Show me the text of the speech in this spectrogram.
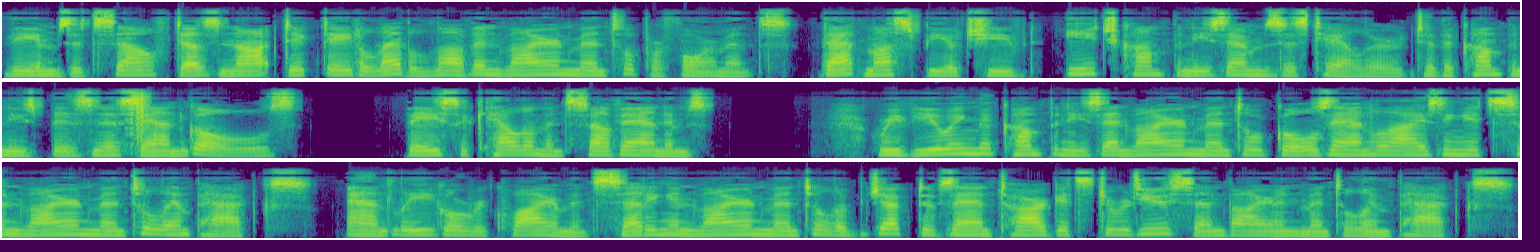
The EMS itself does not dictate a level of environmental performance that must be achieved. Each company's EMS is tailored to the company's business and goals, Basic elements of an EMS. Reviewing the company's environmental goals, analyzing its environmental impacts, and legal requirements, setting environmental objectives and targets to reduce environmental impacts,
